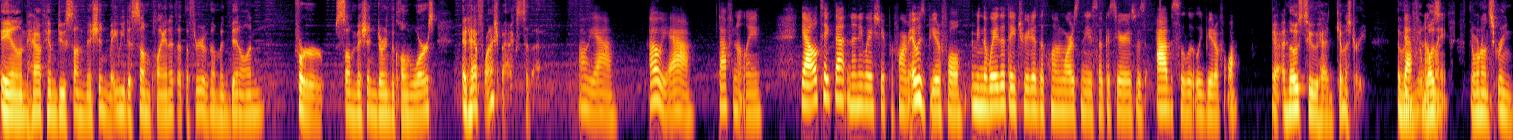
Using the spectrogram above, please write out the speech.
and have him do some mission, maybe to some planet that the three of them had been on for some mission during the Clone Wars, and have flashbacks to that. oh yeah. Oh yeah. Definitely. Yeah i'll take that in any way shape or form. It was beautiful. I mean the way that they treated the clone wars in the ahsoka series was absolutely beautiful. Yeah, and those two had chemistry. I mean, it definitely. wasn't they weren't on screen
